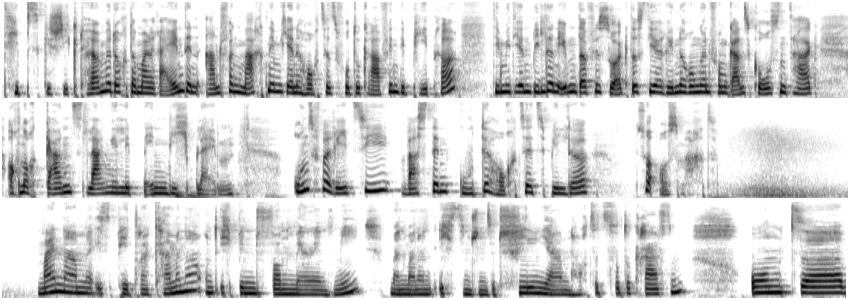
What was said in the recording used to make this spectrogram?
Tipps geschickt. Hören wir doch da mal rein. Den Anfang macht nämlich eine Hochzeitsfotografin, die Petra, die mit ihren Bildern eben dafür sorgt, dass die Erinnerungen vom ganz großen Tag auch noch ganz lange lebendig bleiben. Uns verrät sie, was denn gute Hochzeitsbilder so ausmacht. Mein Name ist Petra Kamener und ich bin von Mary Me. Mein Mann und ich sind schon seit vielen Jahren Hochzeitsfotografen. Und äh,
